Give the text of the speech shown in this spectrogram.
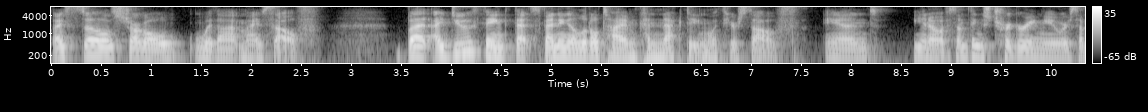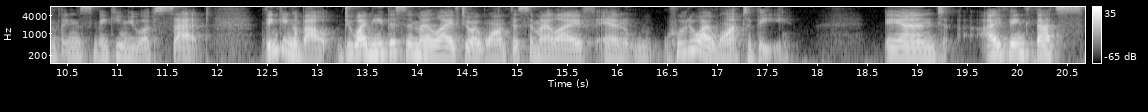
I still struggle with that myself. But I do think that spending a little time connecting with yourself and, you know, if something's triggering you or something's making you upset, thinking about do I need this in my life? Do I want this in my life? And who do I want to be? And I think that's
